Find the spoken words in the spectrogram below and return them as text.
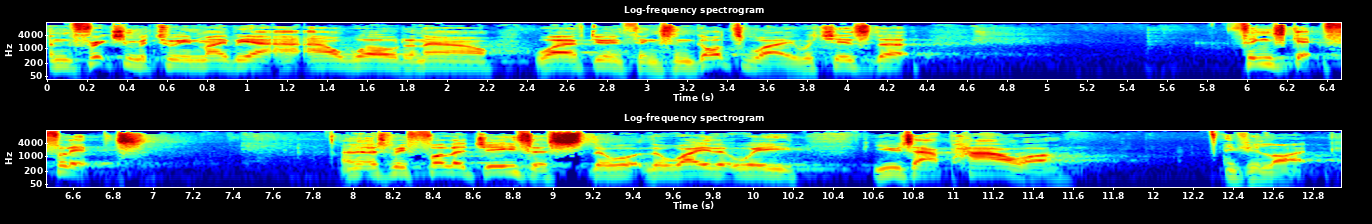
and friction between maybe our world and our way of doing things and God's way, which is that things get flipped. And as we follow Jesus, the, the way that we use our power, if you like,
